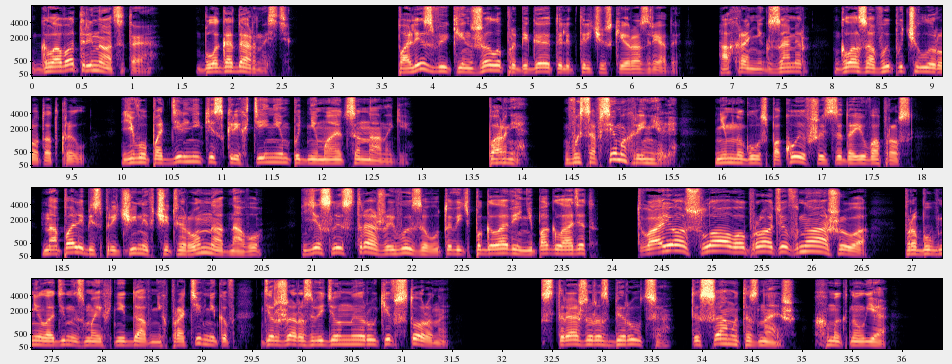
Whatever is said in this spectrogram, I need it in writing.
Глава 13. Благодарность. По лезвию кинжала пробегают электрические разряды. Охранник замер, глаза выпучил и рот открыл. Его поддельники с кряхтением поднимаются на ноги. «Парни, вы совсем охренели?» Немного успокоившись, задаю вопрос. «Напали без причины вчетвером на одного. Если стражей вызову, то ведь по голове не погладят». «Твое слово против нашего!» Пробубнил один из моих недавних противников, держа разведенные руки в стороны. «Стражи разберутся, ты сам это знаешь», — хмыкнул я.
